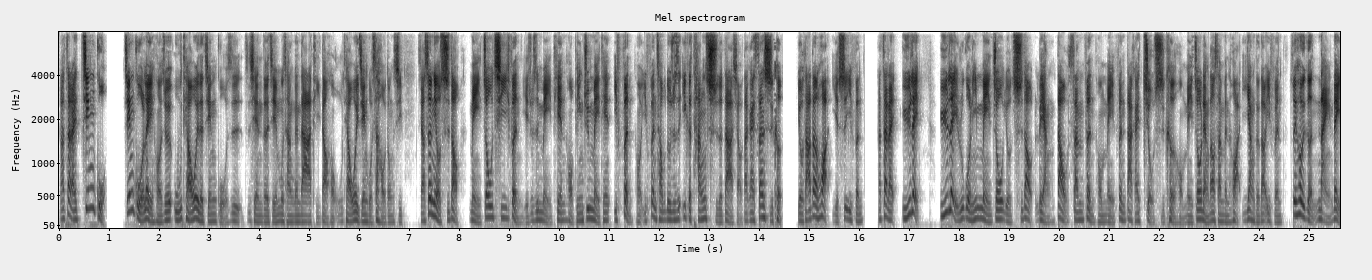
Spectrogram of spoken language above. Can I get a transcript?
那再来坚果，坚果类，哈，就是无调味的坚果，是之前的节目常跟大家提到，哈，无调味坚果是好东西。假设你有吃到每周七份，也就是每天，哦，平均每天一份，哦，一份差不多就是一个汤匙的大小，大概三十克，有达到的话也是一分。那再来鱼类。鱼类，如果你每周有吃到两到三份，哦，每份大概九十克，哦，每周两到三份的话，一样得到一分。最后一个奶类，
